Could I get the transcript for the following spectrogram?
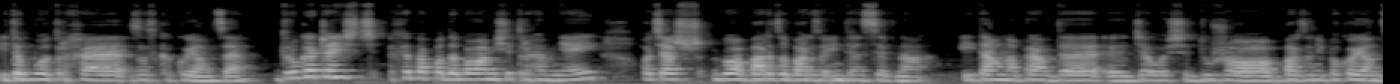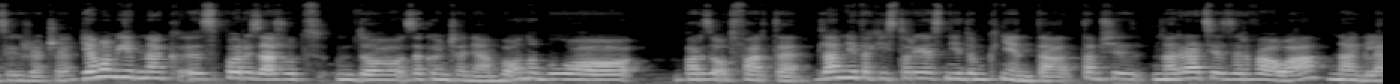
I to było trochę zaskakujące. Druga część chyba podobała mi się trochę mniej, chociaż była bardzo, bardzo intensywna i tam naprawdę y, działo się dużo bardzo niepokojących rzeczy. Ja mam jednak y, spory zarzut do zakończenia, bo ono było bardzo otwarte. Dla mnie ta historia jest niedomknięta. Tam się narracja zerwała nagle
